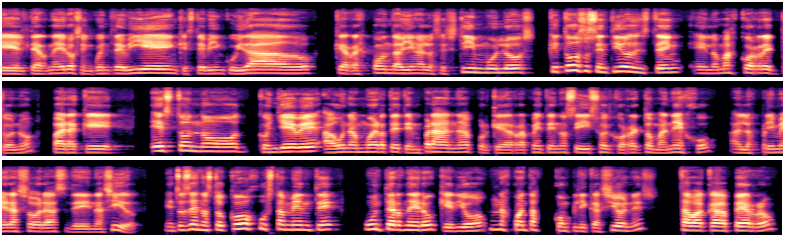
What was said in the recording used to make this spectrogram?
que el ternero se encuentre bien, que esté bien cuidado, que responda bien a los estímulos, que todos sus sentidos estén en lo más correcto, ¿no? Para que esto no conlleve a una muerte temprana porque de repente no se hizo el correcto manejo a las primeras horas de nacido. Entonces nos tocó justamente un ternero que dio unas cuantas complicaciones. Estaba acá perro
